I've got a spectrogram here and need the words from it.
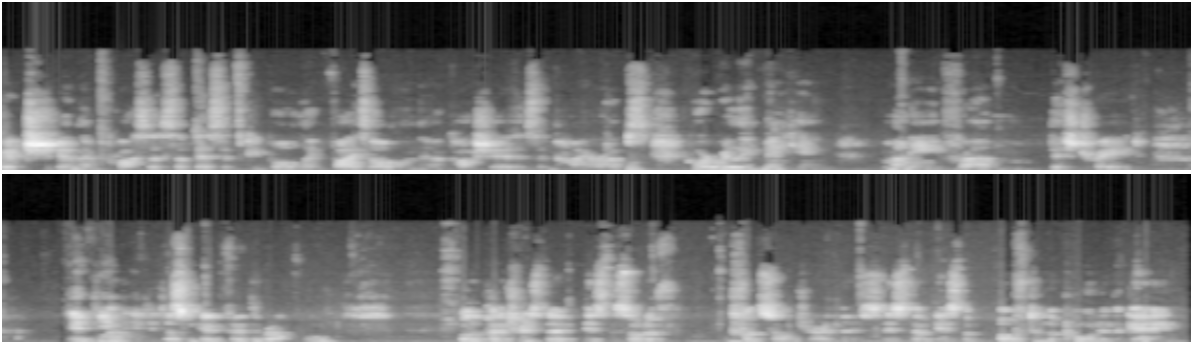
rich in the process of this. It's people like Faisal and the Akashas and higher ups who are really making money from this trade. It, it, it doesn't go further up, or well, the poacher is the is the sort of foot soldier in this. Is the is the often the pawn in the game,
